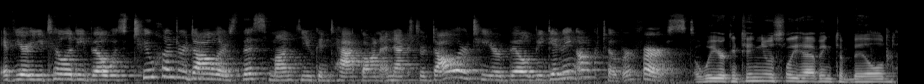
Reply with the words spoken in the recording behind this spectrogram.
if your utility bill was $200 this month, you can tack on an extra dollar to your bill beginning October 1st. We are continuously having to build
